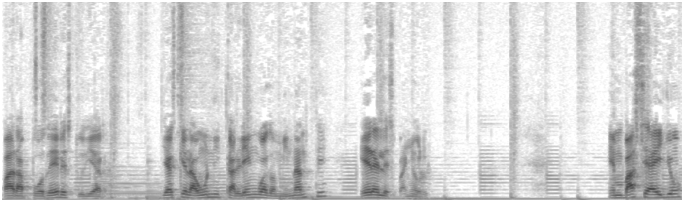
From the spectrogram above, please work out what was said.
para poder estudiar, ya que la única lengua dominante era el español. En base a ello,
